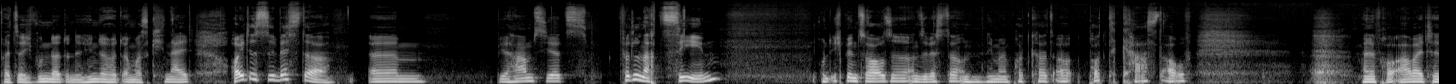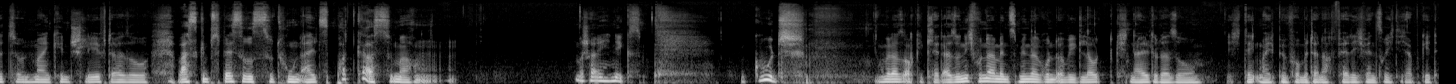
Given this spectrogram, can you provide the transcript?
falls ihr euch wundert und im Hintergrund irgendwas knallt. Heute ist Silvester. Ähm, wir haben es jetzt Viertel nach zehn und ich bin zu Hause an Silvester und nehme meinen Podcast, Podcast auf. Meine Frau arbeitet und mein Kind schläft. Also, was gibt es Besseres zu tun, als Podcast zu machen? Wahrscheinlich nichts. Gut, haben wir das auch geklärt. Also nicht wundern, wenn es im Hintergrund irgendwie laut knallt oder so. Ich denke mal, ich bin vor Mitternacht fertig, wenn es richtig abgeht.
